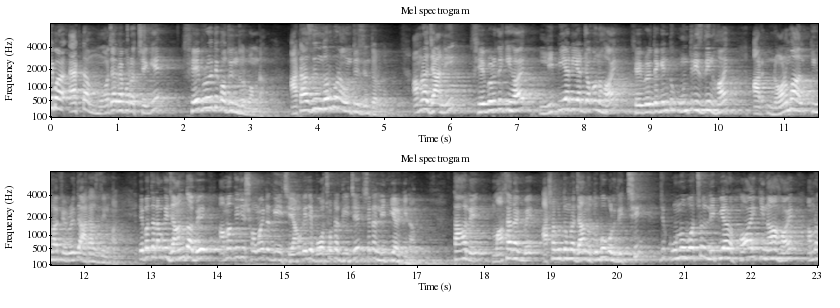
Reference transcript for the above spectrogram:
এবার একটা মজার ব্যাপার হচ্ছে গিয়ে, ফেব্রুয়ারিতে কতদিন ধরবো আমরা? আঠাশ দিন ধরবো না উনত্রিশ দিন ধরবো? আমরা জানি ফেব্রুয়ারিতে কি হয়? লিপিয়ার ইয়ার যখন হয়, ফেব্রুয়ারিতে কিন্তু উনত্রিশ দিন হয়, আর নর্মাল কি হয়? ফেব্রুয়ারিতে আঠাশ দিন হয়। এবার তাহলে আমাকে জানতে হবে, আমাকে যে সময়টা দিয়েছে, আমাকে যে বছরটা দিয়েছে, সেটা লিপিয়ার কিনা। তাহলে মাথায় রাখবে, আশা করি তোমরা জানো, তবুও বলে দিচ্ছি যে কোনো বছর লিপিয়ার হয় কি না হয়, আমরা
